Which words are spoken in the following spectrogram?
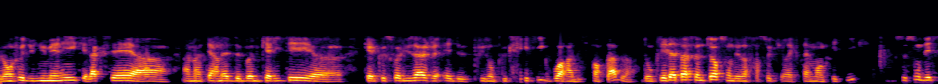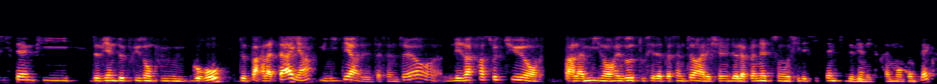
l'enjeu du numérique et l'accès à un Internet de bonne qualité, euh, quel que soit l'usage, est de plus en plus critique, voire indispensable. Donc les data centers sont des infrastructures extrêmement critiques. Ce sont des systèmes qui deviennent de plus en plus gros de par la taille hein, unitaire des data centers. Les infrastructures par la mise en réseau de tous ces data centers à l'échelle de la planète sont aussi des systèmes qui deviennent extrêmement complexes.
